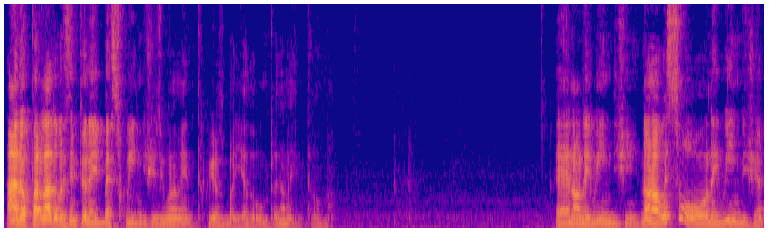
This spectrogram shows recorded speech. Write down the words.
Ah, ne ho parlato per esempio nei best 15 sicuramente. Qui ho sbagliato completamente. Vabbè. Eh no, nei 15. No, no, questo nei 15, eh.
